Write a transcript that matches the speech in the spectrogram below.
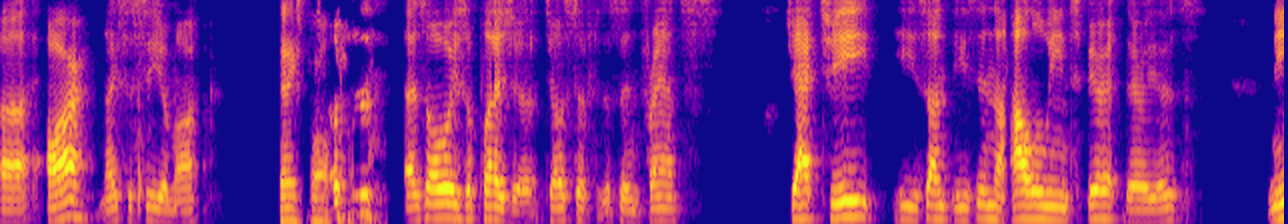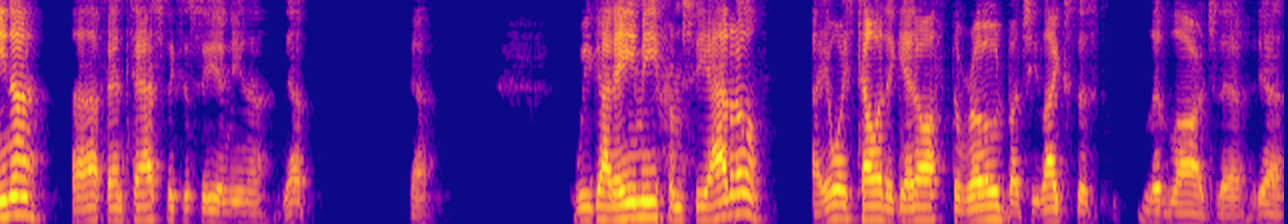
uh, R. Nice to see you, Mark. Thanks, Paul. Joseph, as always, a pleasure. Joseph is in France. Jack G. He's on. He's in the Halloween spirit. There he is. Nina, uh, fantastic to see you, Nina. Yep. Yeah. We got Amy from Seattle. I always tell her to get off the road, but she likes to live large there. Yeah.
